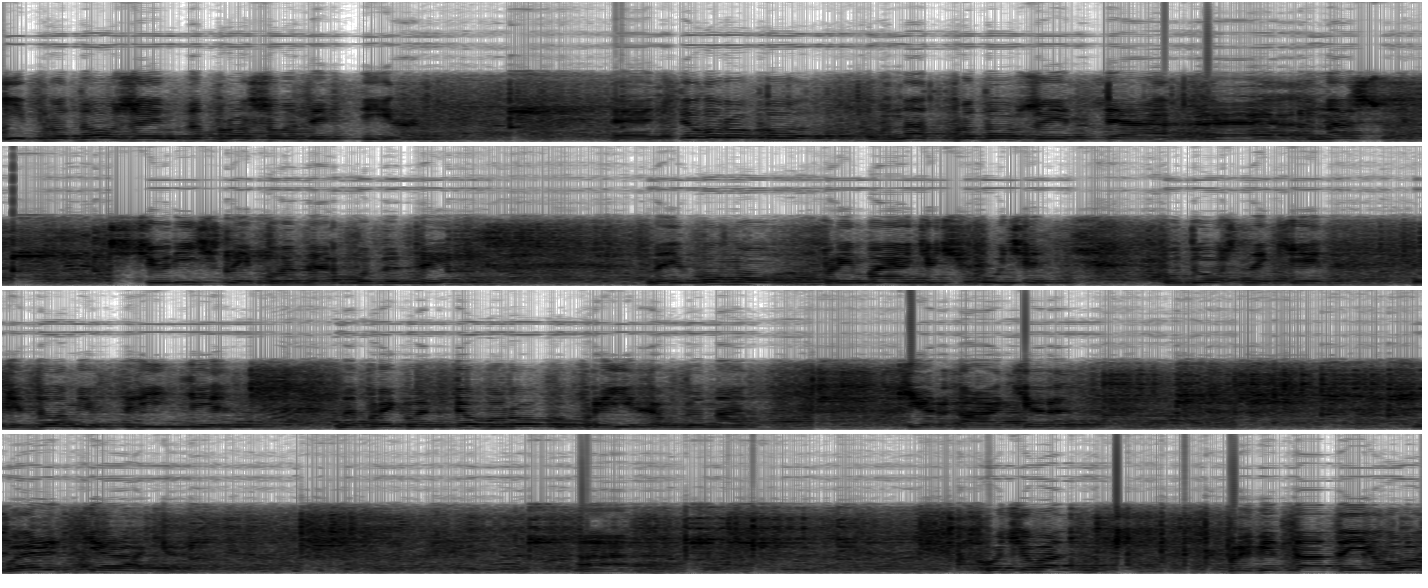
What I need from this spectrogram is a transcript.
і продовжуємо запрошувати всіх. Е, Цього року в нас продовжується е, наш щорічний пленер позитив, на якому приймають участь художники, відомі в світі. Наприклад, цього року приїхав до нас Кір Акер. Where Кір Акер? А, Хочу вас привітати його,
